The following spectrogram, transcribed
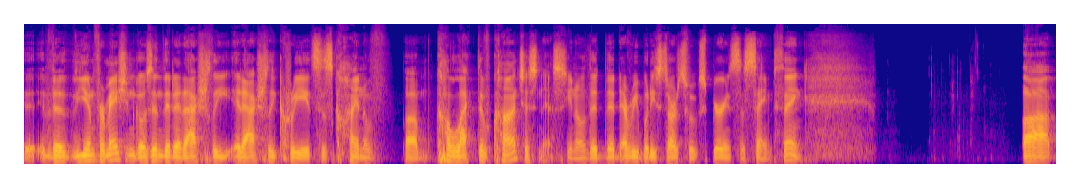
the the information goes in that it actually it actually creates this kind of um, collective consciousness you know that, that everybody starts to experience the same thing uh,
